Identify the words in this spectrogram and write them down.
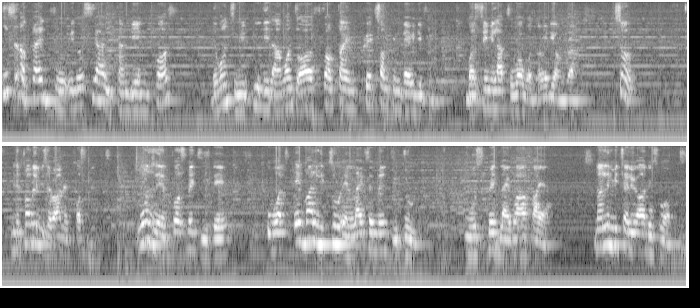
Instead of trying to, you know, see how it can be enforced, They want to repeal it and want to all sometimes create something very different, but similar to what was already on ground. So the problem is around enforcement. Once the enforcement is there, whatever little enlightenment you do will spread like wildfire. Now let me tell you how this works.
